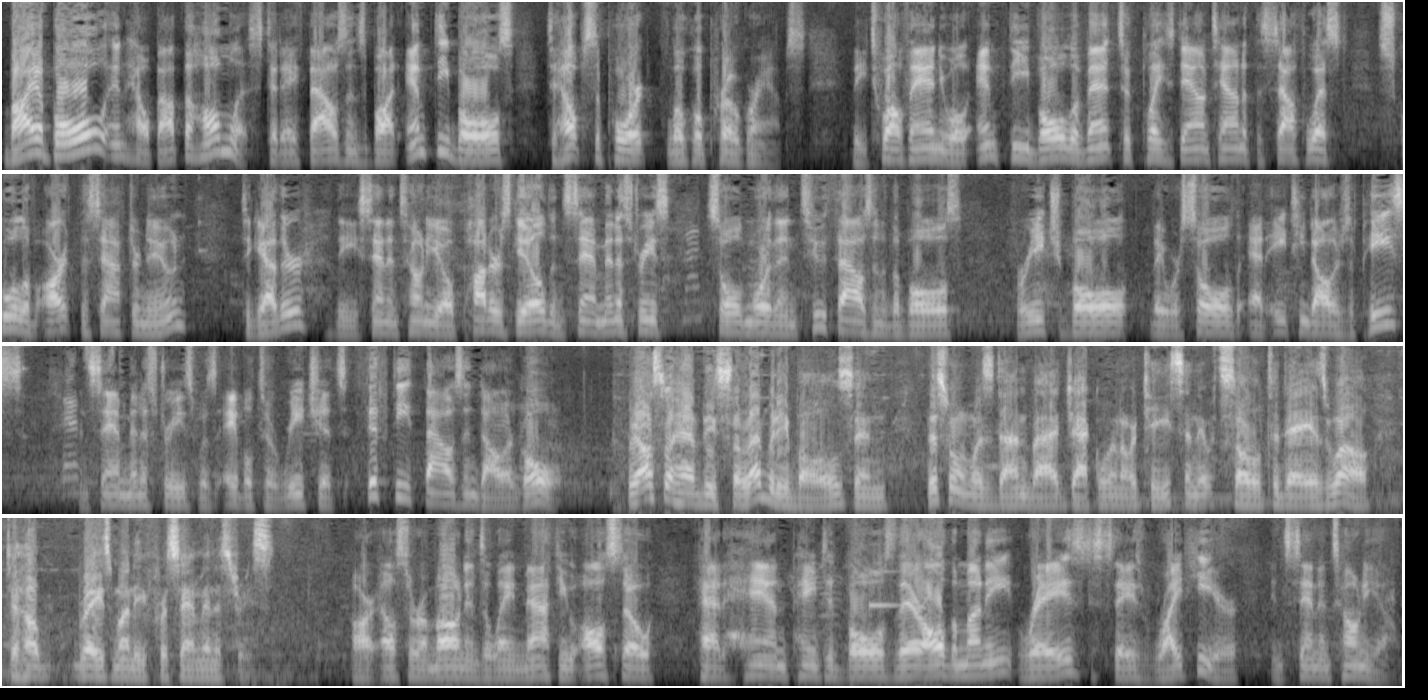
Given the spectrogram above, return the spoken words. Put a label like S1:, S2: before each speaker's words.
S1: Buy a bowl and help out the homeless. Today, thousands bought empty bowls to help support local programs. The 12th annual Empty Bowl event took place downtown at the Southwest School of Art this afternoon. Together, the San Antonio Potters Guild and SAMMinistries sold more than 2,000 of the bowls. For each bowl, they were sold at $18 apiece, and SAMMinistries was able to reach its $50,000 goal.
S2: We also have these celebrity bowls, and this one was done by Jacqueline Ortiz, and it was sold today as well to help raise money for SAMMinistries.
S1: Our Elsa Ramon and Delaine Mathieu also had hand-painted bowls there. All the money raised stays right here in San Antonio.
